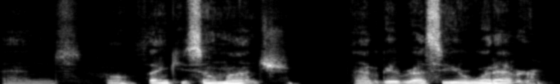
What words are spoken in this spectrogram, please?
And, well, thank you so much. Have a good rest of your whatever.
